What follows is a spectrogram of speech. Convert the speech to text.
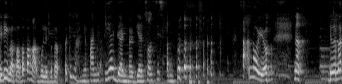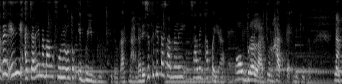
Jadi bapak-bapak nggak boleh, bapak-bapak itu hanya panitia dan bagian sound system. Sakno yo. Nah, dalam artian ini acaranya memang full untuk ibu-ibu gitu kan. Nah, dari situ kita sambil saling apa ya? Ngobrol lah, curhat kayak begitu. Nah,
